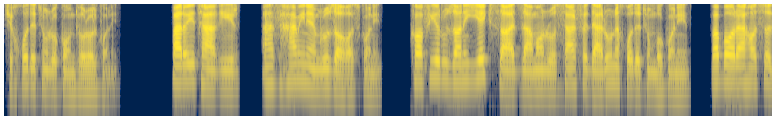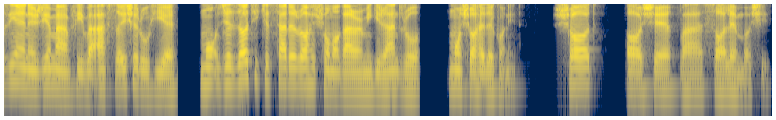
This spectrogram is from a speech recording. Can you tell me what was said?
که خودتون رو کنترل کنید. برای تغییر از همین امروز آغاز کنید. کافی روزانه یک ساعت زمان رو صرف درون خودتون بکنید و با رهاسازی انرژی منفی و افزایش روحیه معجزاتی که سر راه شما قرار می‌گیرند رو مشاهده کنید. شاد، عاشق و سالم باشید.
